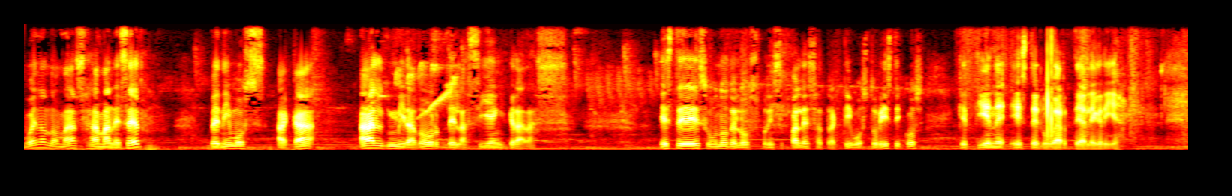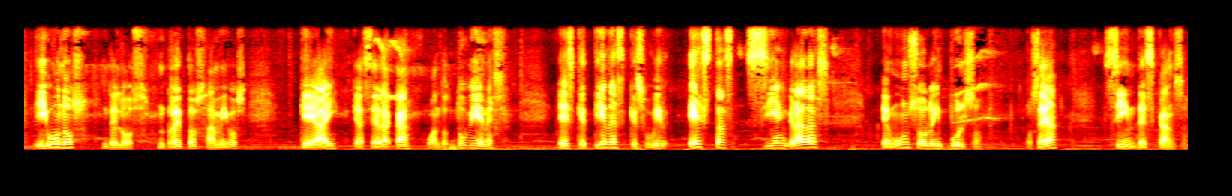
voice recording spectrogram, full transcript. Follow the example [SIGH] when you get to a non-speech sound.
Bueno, nomás amanecer, venimos acá al mirador de las 100 gradas. Este es uno de los principales atractivos turísticos que tiene este lugar de alegría. Y unos de los retos, amigos, que hay que hacer acá cuando tú vienes es que tienes que subir estas 100 gradas en un solo impulso, o sea, sin descanso.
